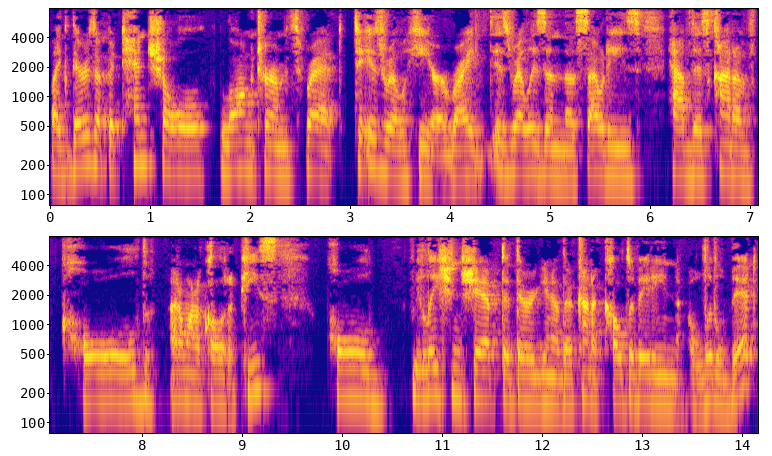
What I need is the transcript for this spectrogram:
like there's a potential long term threat to Israel here, right? Israelis and the Saudis have this kind of cold, I don't want to call it a peace, cold relationship that they're you know they're kind of cultivating a little bit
